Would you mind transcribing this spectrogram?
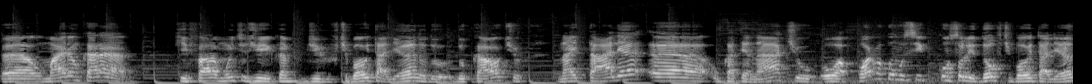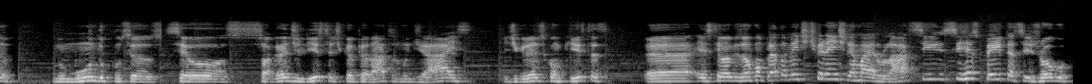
Uh, o Mairo é um cara que fala muito de, de futebol italiano, do, do. Na Itália, uh, o Catenaccio, ou a forma como se consolidou o futebol italiano no mundo, com seus, seus, sua grande lista de campeonatos mundiais e de grandes conquistas, eles têm uma visão completamente diferente, né, Mairo? Lá se, se respeita esse jogo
